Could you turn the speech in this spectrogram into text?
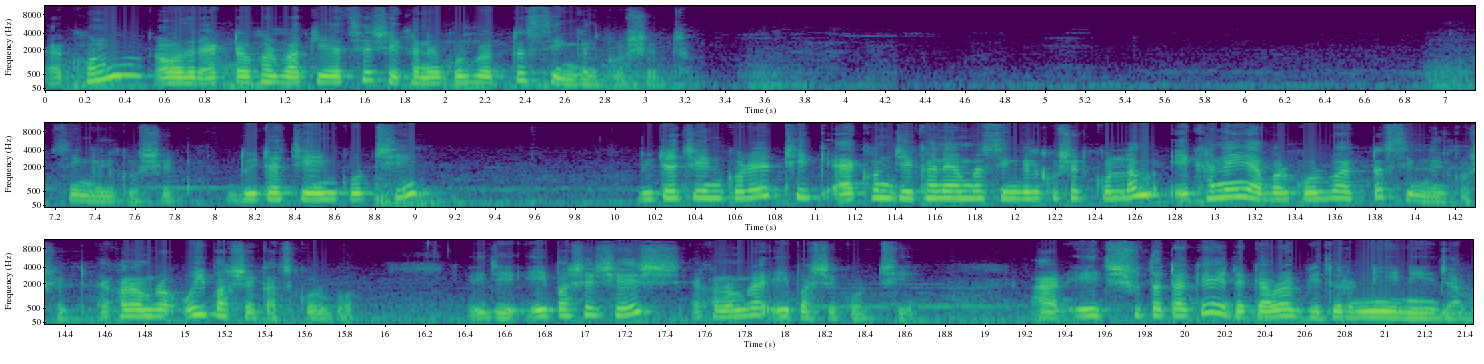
এখন আমাদের একটা ঘর বাকি আছে, সেখানে করব একটা সিঙ্গেল ক্রোশেট সিঙ্গেল ক্রোশেট দুইটা চেইন করছি। দুইটা চেইন করে ঠিক এখন যেখানে আমরা সিঙ্গেল ক্রোশেট করলাম, এখানেই আবার করব একটা সিঙ্গেল ক্রোশেট এখন আমরা ওই পাশে কাজ করব। এই যে এই পাশে শেষ, এখন আমরা এই পাশে করছি। আর এই সুতাটাকে এটাকে আমরা ভিতরে নিয়ে নিয়ে যাব।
